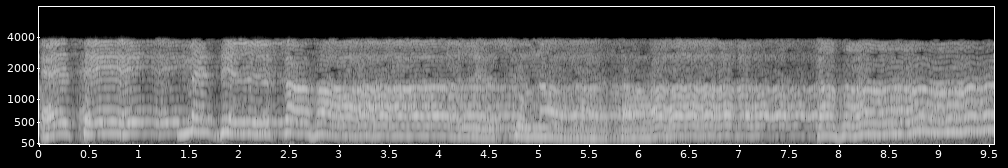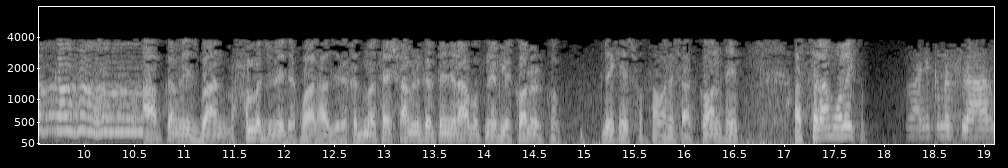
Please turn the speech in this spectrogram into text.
ایسے میں دل کا حال سناتا۔ کہاں کہاں۔ آپ کا میزبان محمد جنید اقبال حاضر خدمت ہے۔ شامل کرتے ہیں جناب اپنے اگلے کالر کو۔ دیکھیں اس وقت ہمارے ساتھ کون ہیں۔ السلام علیکم. وعلیکم السلام.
